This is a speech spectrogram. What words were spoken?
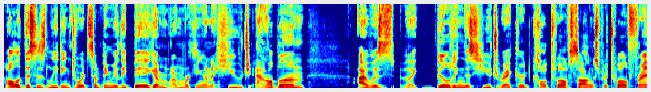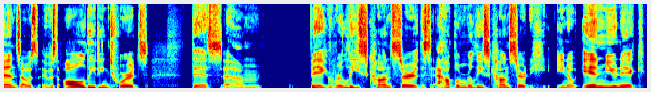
all of this is leading towards something really big. I'm, I'm working on a huge album. I was like building this huge record called 12 Songs for 12 Friends. I was, it was all leading towards this um, big release concert, this album release concert, you know, in Munich,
